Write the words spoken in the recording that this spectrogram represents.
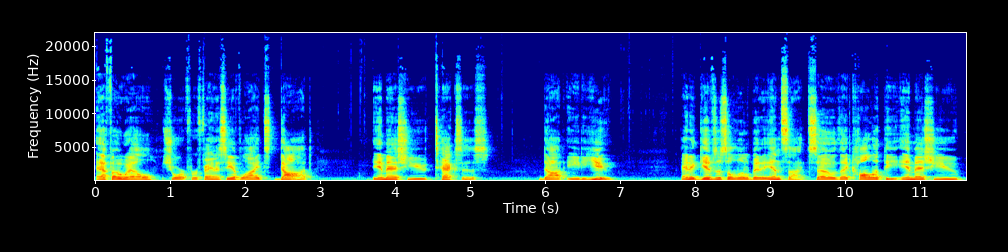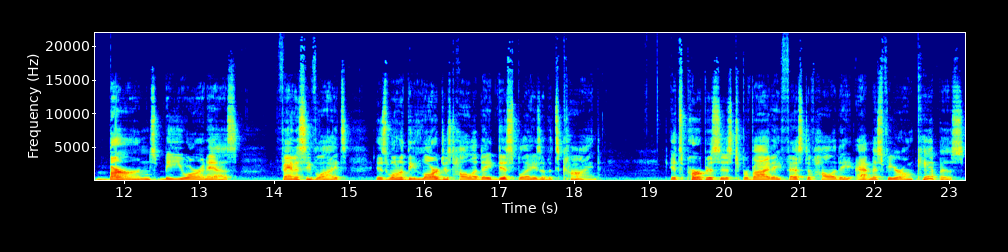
FOL, short for Fantasy of Lights, dot msutexas.edu. And it gives us a little bit of insight. So they call it the MSU Burns, B U R N S, Fantasy of Lights, is one of the largest holiday displays of its kind. Its purpose is to provide a festive holiday atmosphere on campus,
